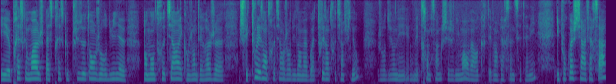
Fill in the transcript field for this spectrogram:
Et presque moi, je passe presque plus de temps aujourd'hui en entretien et quand j'interroge, je fais tous les entretiens aujourd'hui dans ma boîte, tous les entretiens finaux. Aujourd'hui, on est, on est 35 chez Joli Moi, on va recruter 20 personnes cette année. Et pourquoi je tiens à faire ça?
